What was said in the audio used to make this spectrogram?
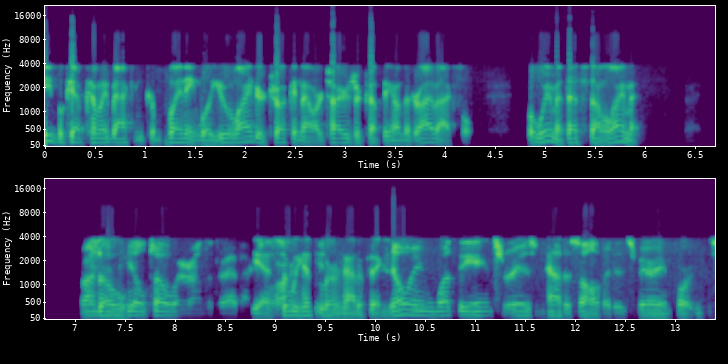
people kept coming back and complaining, well, you aligned our truck and now our tires are cupping on the drive axle. Well, wait a minute, that's not alignment. Run So- heel toe wear on the drive axle. Yeah, so we have to learn how to fix it. Knowing what the answer is and how to solve it is very important as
